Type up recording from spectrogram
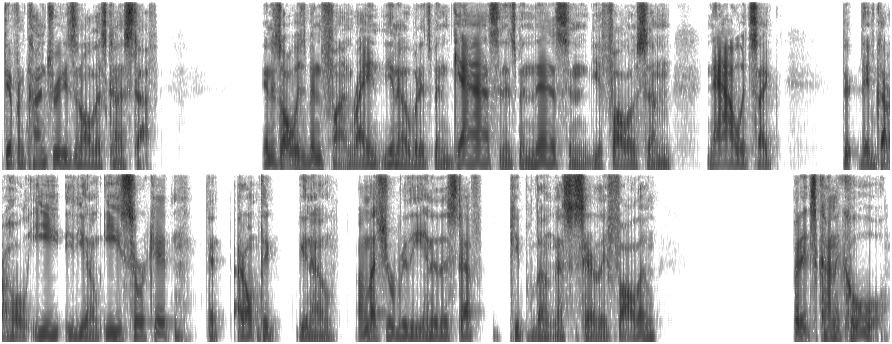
different countries and all this kind of stuff. And it's always been fun, right? You know, but it's been gas and it's been this, and you follow some. Now it's like they've got a whole e, you know, e circuit that I don't think you know, unless you're really into this stuff, people don't necessarily follow. But it's kind of cool,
